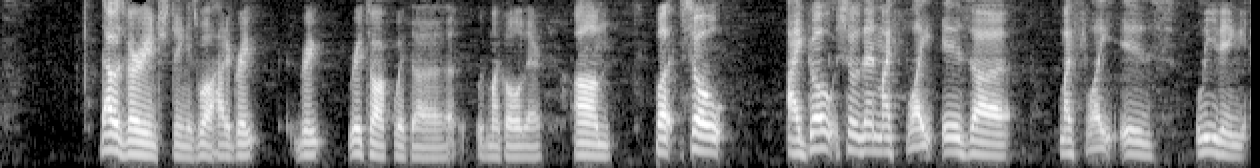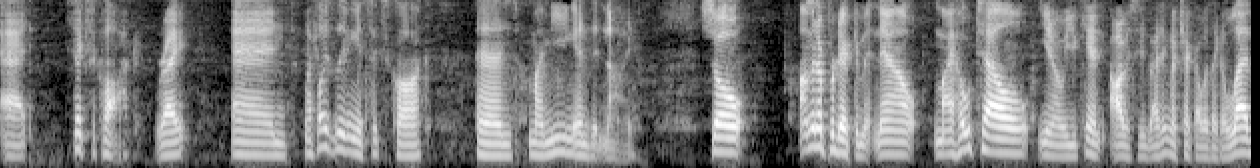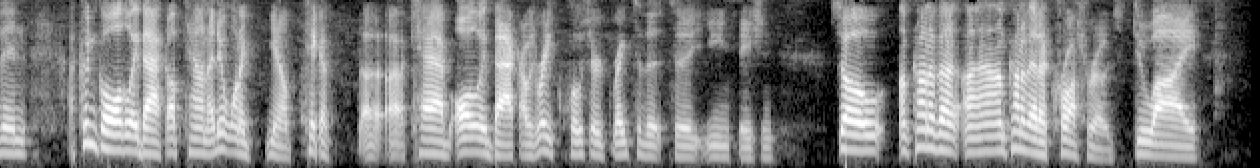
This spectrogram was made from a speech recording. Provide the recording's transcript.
that was very interesting as well. Had a great great great talk with uh, with Michael there. Um, but so I go. So then my flight is uh, my flight is leaving at six o'clock, right? And my flight's leaving at six o'clock, and my meeting ends at nine. So I'm in a predicament now. My hotel, you know, you can't obviously. I think my checkout was like eleven. I couldn't go all the way back uptown. I didn't want to, you know, take a, a, a cab all the way back. I was already closer, right to the to Union Station. So I'm kind of a, I'm kind of at a crossroads. Do I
